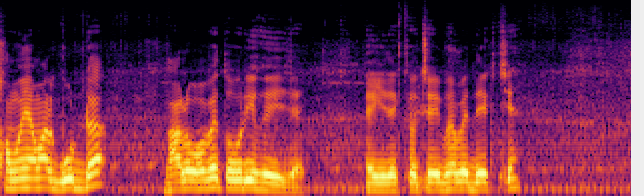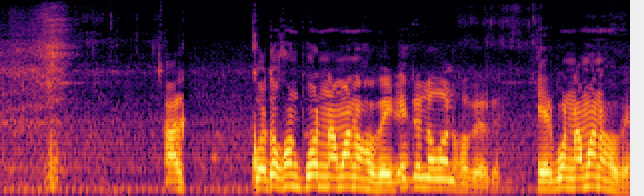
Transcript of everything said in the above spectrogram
সময় আমার গুড়টা ভালোভাবে তৈরি হয়ে যায়। এই দেখতে হচ্ছে এইভাবে দেখছে। আর কতক্ষণ পর নামানো হবে এটা? নামান হবে এরপর নামানো হবে?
